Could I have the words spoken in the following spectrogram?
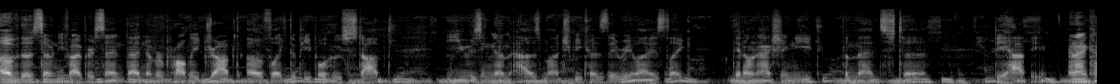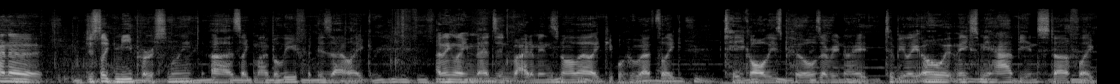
of those 75%, that number probably dropped of like the people who stopped using them as much because they realized like they don't actually need the meds to be happy. And I kind of, just like me personally, uh, it's like my belief is that like, I think like meds and vitamins and all that, like people who have to like take all these pills every night to be like, oh, it makes me happy and stuff. Like,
